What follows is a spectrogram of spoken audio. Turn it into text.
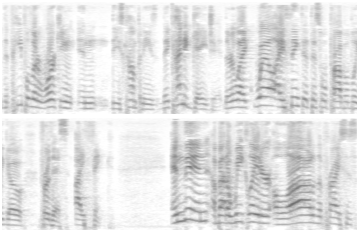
the people that are working in these companies, they kind of gauge it. They're like, well, I think that this will probably go for this. I think. And then about a week later, a lot of the prices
